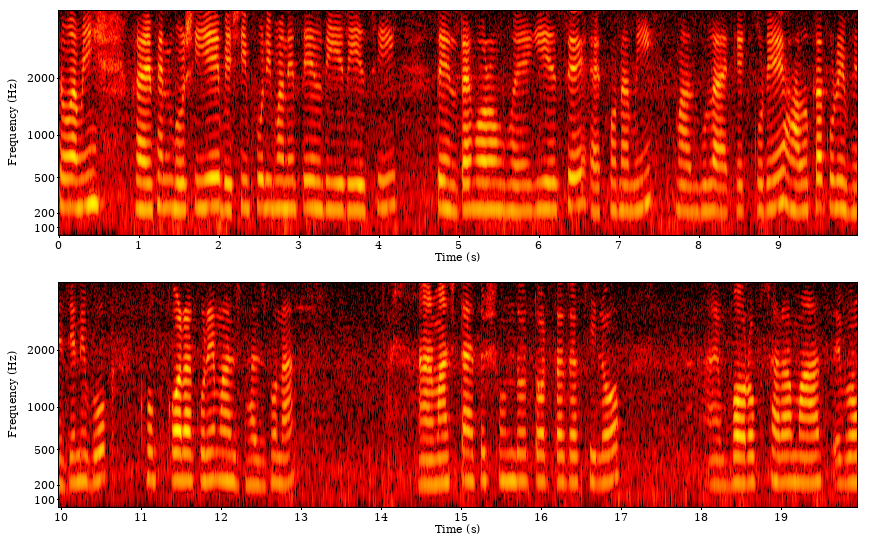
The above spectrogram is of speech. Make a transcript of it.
তো আমি ফ্রাই প্যান বসিয়ে বেশি পরিমাণে তেল দিয়ে দিয়েছি। তেলটা গরম হয়ে গিয়েছে। এখন আমি মাছগুলো এক এক করে হালকা করে ভেজে নেব। খুব কড়া করে মাছ ভাজবো না। আর মাছটা এত সুন্দর তরতাজা ছিল। বরফ ছাড়া মাছ এবং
